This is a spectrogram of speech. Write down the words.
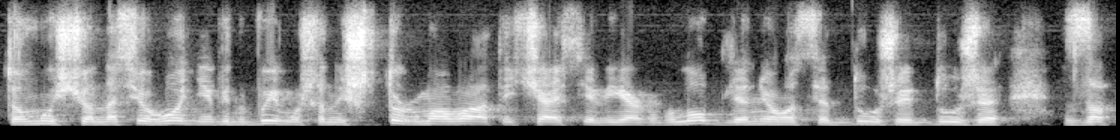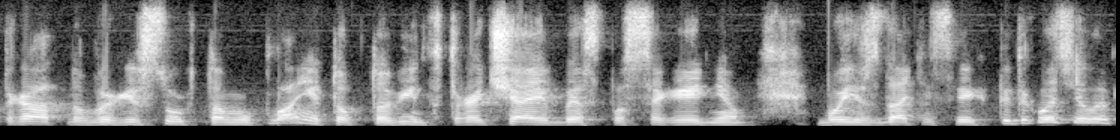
тому що на сьогодні він вимушений штурмувати часів яр в лоб. Для нього це дуже дуже затратно в ресурсному плані. Тобто він втрачає безпосередньо боєздатність своїх підрозділів.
